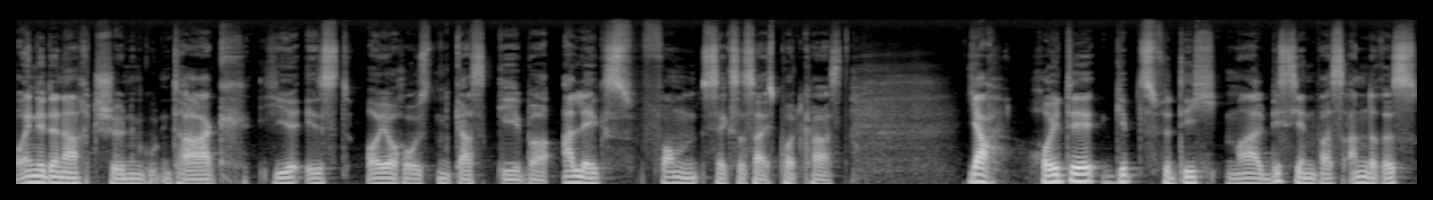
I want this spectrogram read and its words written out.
Freunde der Nacht, schönen guten Tag. Hier ist euer Host und Gastgeber Alex vom Sexercise Podcast. Ja, heute gibt es für dich mal ein bisschen was anderes.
